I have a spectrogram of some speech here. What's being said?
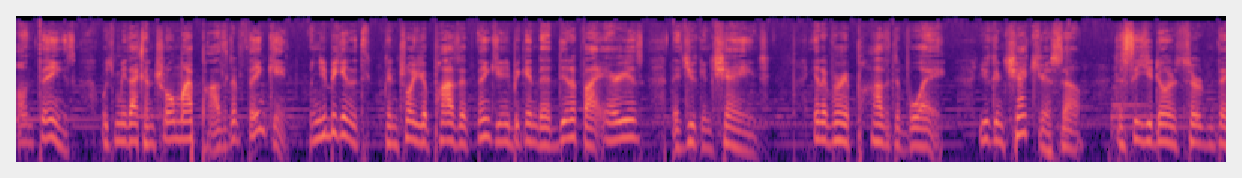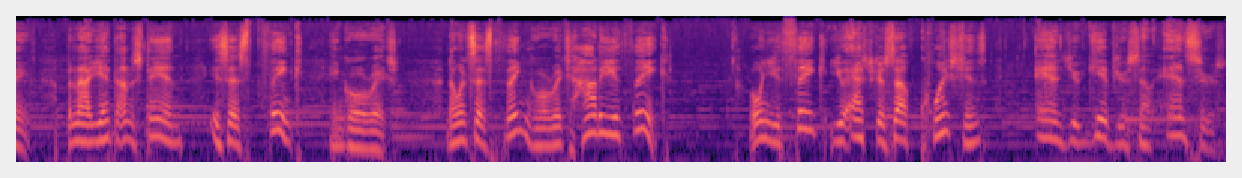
on things, which means I control my positive thinking. When you begin to control your positive thinking, you begin to identify areas that you can change in a very positive way. You can check yourself to see you're doing certain things. But now you have to understand it says think and grow rich. Now, when it says think and grow rich, how do you think? Well, when you think, you ask yourself questions and you give yourself answers.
